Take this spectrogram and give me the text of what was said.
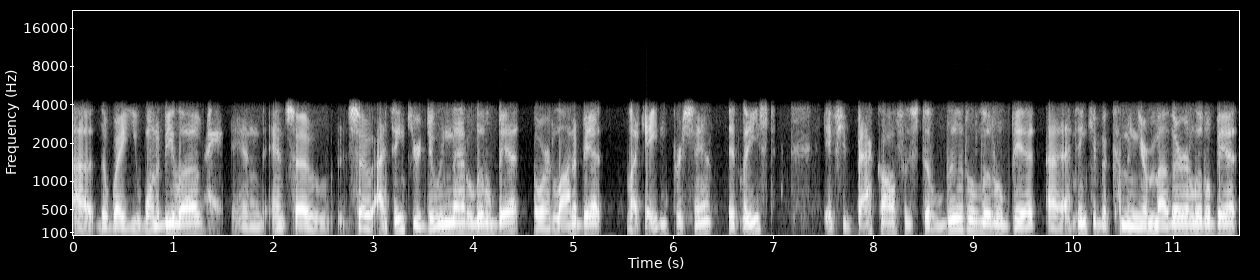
uh, the way you want to be loved, Right. and and so so I think you're doing that a little bit or a lot of bit, like eighty percent at least. If you back off just a little little bit, uh, I think you're becoming your mother a little bit.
